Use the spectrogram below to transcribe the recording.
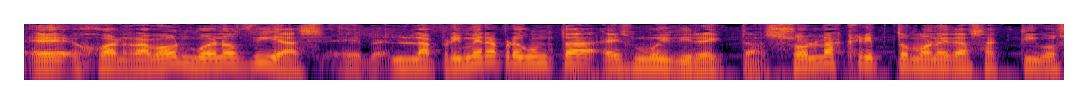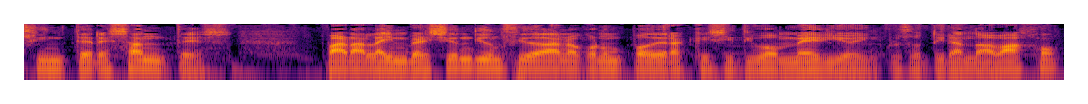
Eh, Juan Ramón, buenos días. Eh, la primera pregunta es muy directa. ¿Son las criptomonedas activos interesantes para la inversión de un ciudadano con un poder adquisitivo medio, incluso tirando abajo?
